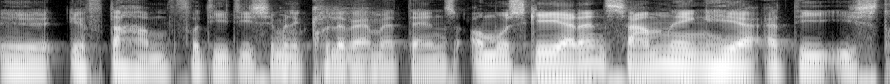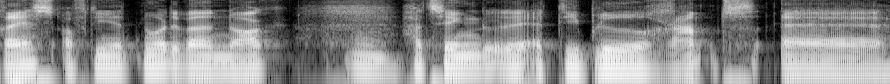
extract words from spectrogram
øh, efter ham, fordi de simpelthen okay. ikke kunne lade være med at danse. Og måske er der en sammenhæng her, at de i stress, og fordi at nu har det været nok, mm. har tænkt, øh, at de er blevet ramt af,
